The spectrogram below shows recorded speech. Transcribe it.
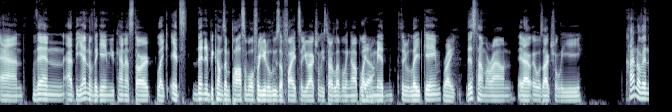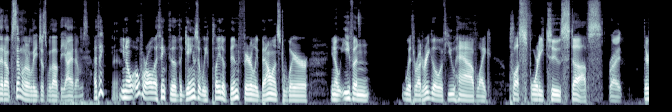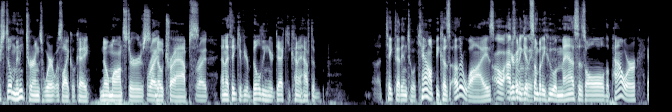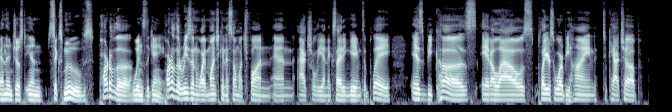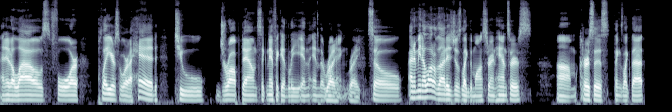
And then at the end of the game you kind of start like it's then it becomes impossible for you to lose a fight so you actually start leveling up like Yeah. mid through late game. Right. This time around it it was actually kind of ended up similarly just without the items. I think Yeah. you know overall, I think the the games that we've played have been fairly balanced. Where you know even with Rodrigo, if you have like plus forty two stuffs, Right. there's still many turns where it was like, okay, no monsters, Right. no traps, Right. and I think if you're building your deck, you kind of have to take that into account because otherwise. Oh. You're going to get somebody who amasses all the power and then just in six moves part of the wins the game. part of the reason why Munchkin is so much fun and actually an exciting game to play is because it allows players who are behind to catch up and it allows for players who are ahead to drop down significantly in in the running. right, right. So, and I mean, a lot of that is just like the monster enhancers, um, curses, things like that.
